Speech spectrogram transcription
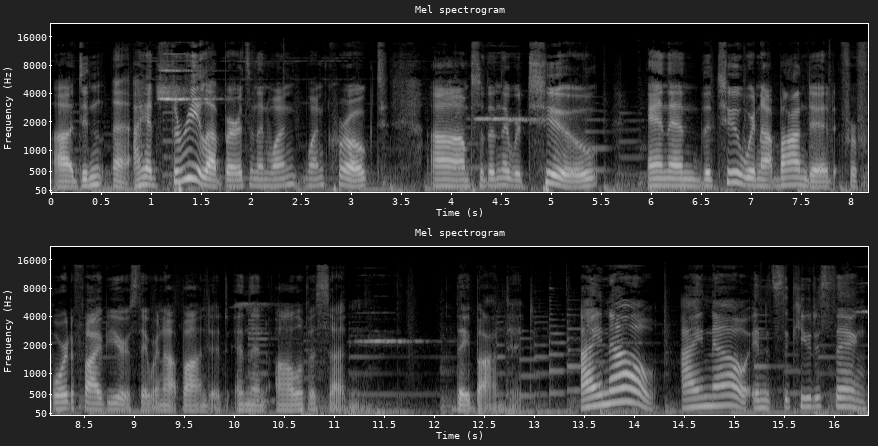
uh, didn't uh, I had three lovebirds and then one one croaked. Um, so then there were two, and then the two were not bonded for four to five years. They were not bonded, and then all of a sudden, they bonded. I know, I know, and it's the cutest thing.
